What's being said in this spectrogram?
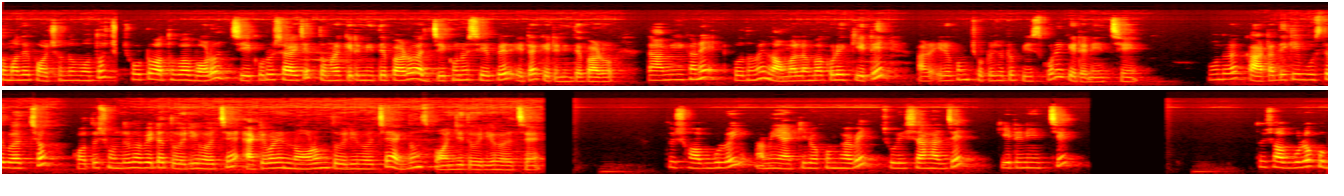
তোমাদের পছন্দ মতো ছোট অথবা বড়, যে কোনো সাইজে তোমরা কেটে নিতে পারো আর যে কোনো শেপের এটা কেটে নিতে পারো। তা আমি এখানে প্রথমে লম্বা লম্বা করে কেটে আর এরকম ছোট ছোট পিস করে কেটে নিচ্ছি। বন্ধুরা, কাটা দেখেই বুঝতে পারছ কত সুন্দরভাবে এটা তৈরি হয়েছে। একেবারে নরম তৈরি হয়েছে, একদম স্পঞ্জি তৈরি হয়েছে। তো সবগুলোই আমি একই রকমভাবে ছুরির সাহায্যে কেটে নিচ্ছি। তো সবগুলো খুব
